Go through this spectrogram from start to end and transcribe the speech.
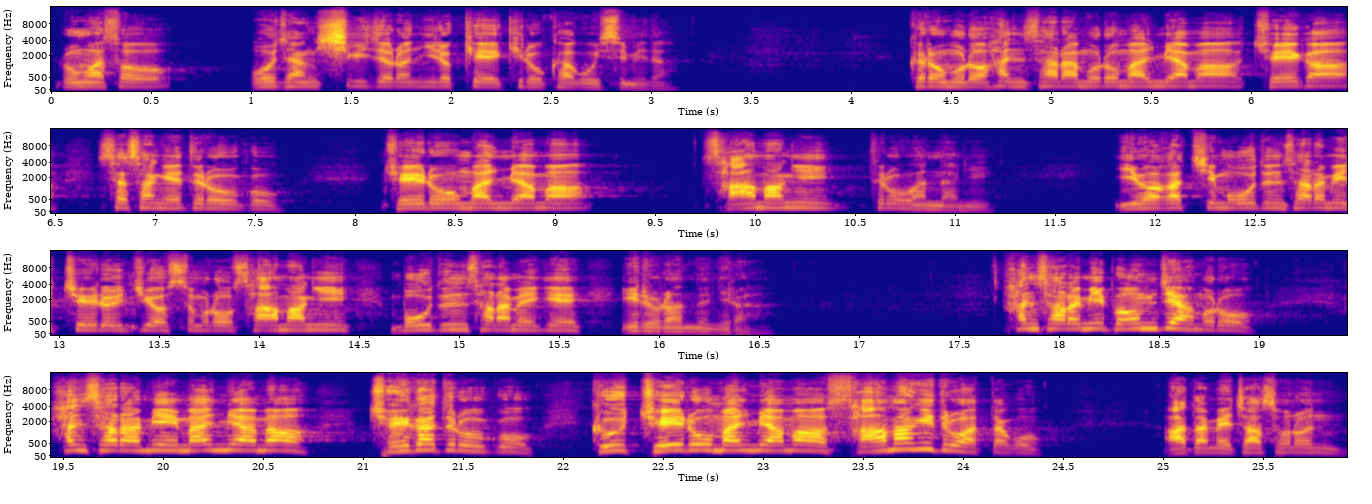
로마서 5장 12절은 이렇게 기록하고 있습니다. 그러므로 한 사람으로 말미암아 죄가 세상에 들어오고 죄로 말미암아 사망이 들어왔나니 이와 같이 모든 사람이 죄를 지었으므로 사망이 모든 사람에게 이르렀느니라. 한 사람이 범죄함으로 한 사람이 말미암아 죄가 들어오고 그 죄로 말미암아 사망이 들어왔다고 아담의 자손은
